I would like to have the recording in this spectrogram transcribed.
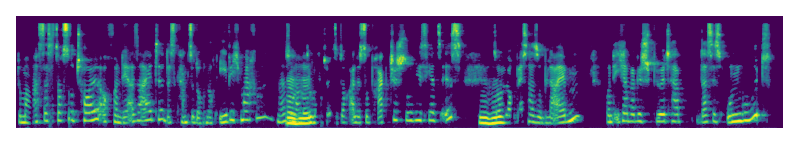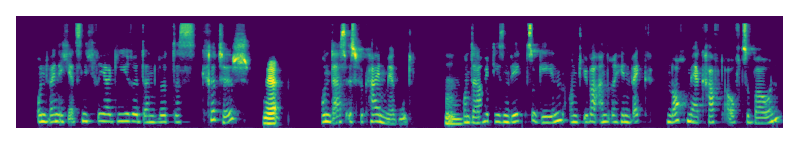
du machst das doch so toll, auch von der Seite, das kannst du doch noch ewig machen. Ne? So nach dem Mhm. Motto, ist doch alles so praktisch, so wie es jetzt ist, soll Mhm. doch besser so bleiben. Und ich aber gespürt habe, das ist ungut und wenn ich jetzt nicht reagiere, dann wird das kritisch Ja. und das ist für keinen mehr gut. Mhm. Und damit diesen Weg zu gehen und über andere hinweg noch mehr Kraft aufzubauen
